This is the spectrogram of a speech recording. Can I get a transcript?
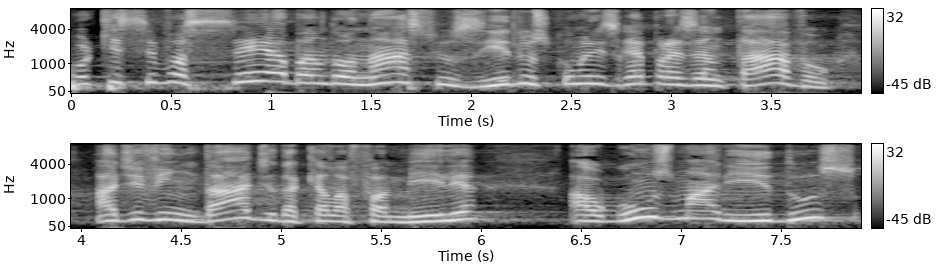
Porque se você abandonasse os ídolos, como eles representavam a divindade daquela família, alguns maridos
